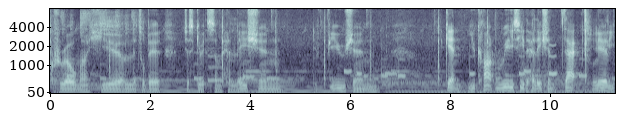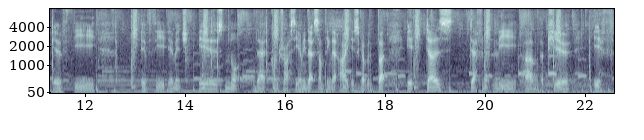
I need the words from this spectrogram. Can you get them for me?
chroma here a little bit. Just give it some halation diffusion. Again you can't really see the halation that clearly if the if the image is not that contrasty. I mean that's something that I discovered but it does definitely um, appear if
